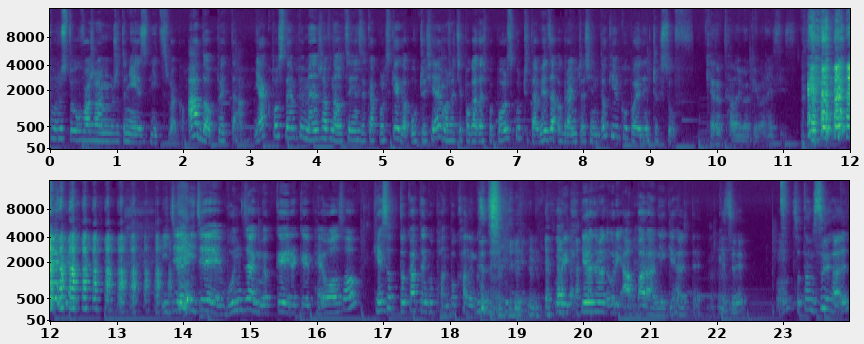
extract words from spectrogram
po prostu uważam, że to nie jest nic złego. Ado pyta, jak postępy męża w nauce języka polskiego? Uczy się? Możecie pogadać po polsku? Czy ta wiedza ogranicza się do kilku pojedynczych słów? Quiero talego que me 이제 이제 문장 몇 개 이렇게 배워서 계속 똑같은 거 반복하는 거지. 우리 예를 들면 우리 아빠랑 얘기할 때, 그치? 어? Co tam słychać?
